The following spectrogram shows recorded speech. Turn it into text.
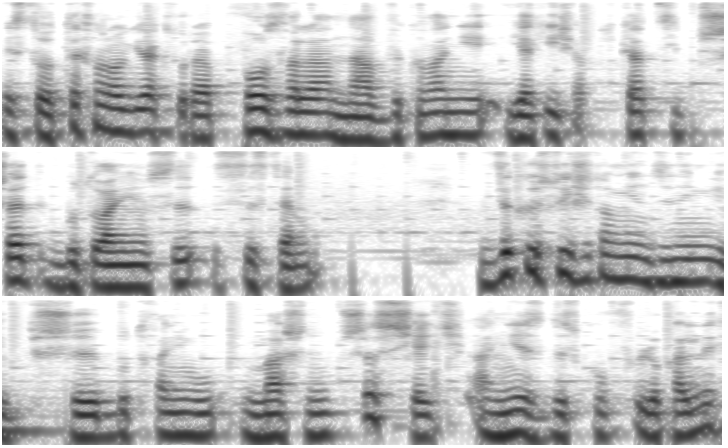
jest to technologia, która pozwala na wykonanie jakiejś aplikacji przed bootowaniem sy- systemu. Wykorzystuje się to m.in. przy bootowaniu maszyn przez sieć, a nie z dysków lokalnych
